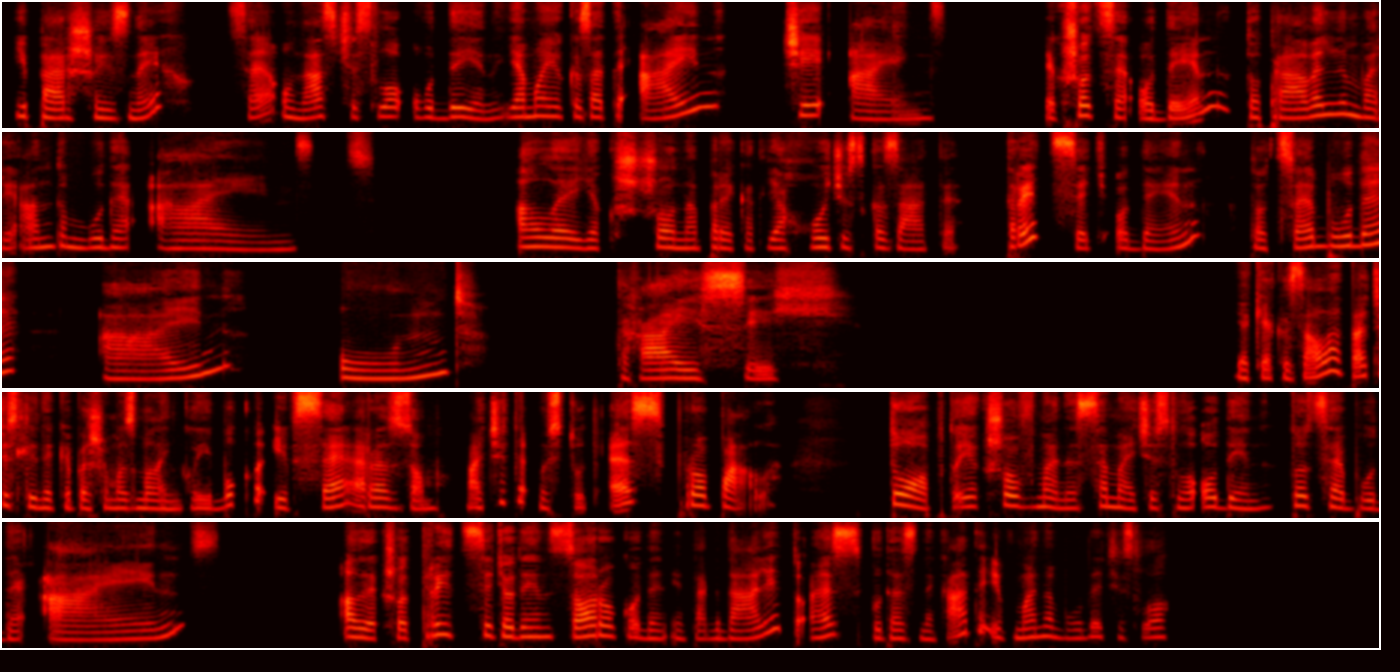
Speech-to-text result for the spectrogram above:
і перший з них це у нас число 1. Я маю казати ein чи eins. Якщо це 1, то правильним варіантом буде eins. Але якщо, наприклад, я хочу сказати 31, то це буде ein und 30. Як я казала, та числівники пишемо з маленької букви і все разом. Бачите, ось тут S пропала. Тобто, якщо в мене саме число 1, то це буде 1. Але якщо 31, 41 і так далі, то S буде зникати, і в мене буде число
